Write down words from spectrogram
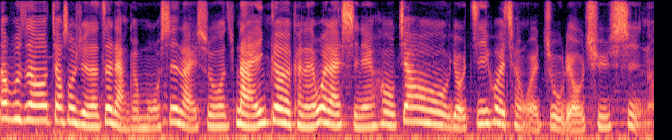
那不知道教授觉得这两个模式来说，哪一个可能未来十年后较有机会成为主流趋势呢？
